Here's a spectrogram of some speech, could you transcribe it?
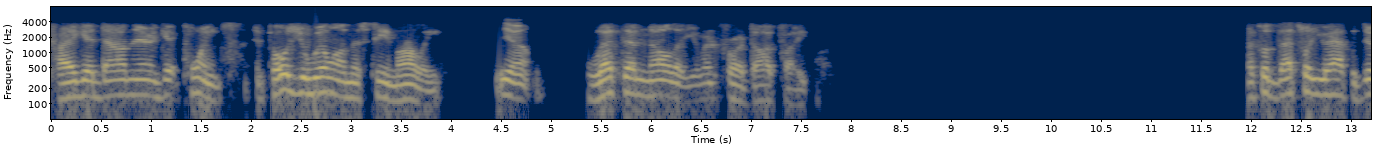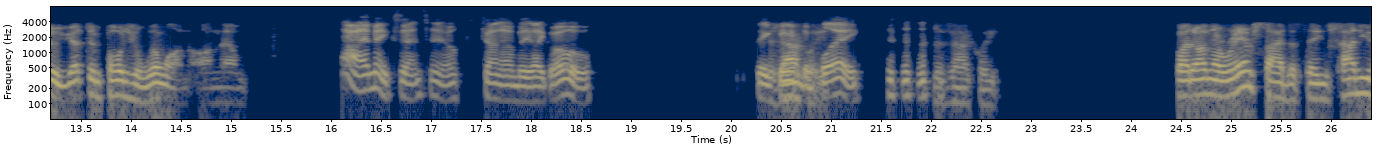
try to get down there and get points. Impose your will mm-hmm. on this team early. Yeah. Let them know that you're in for a dogfight. That's what that's what you have to do. You have to impose your will on on them. Ah, it makes sense, you know. Kind of be like, oh, they came to play. Exactly. But on the Rams side of things, how do you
